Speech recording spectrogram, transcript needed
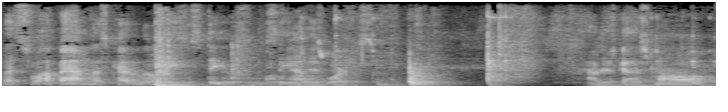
Let's swap out and let's cut a little piece of steel so you can see how this works. I've just got a small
